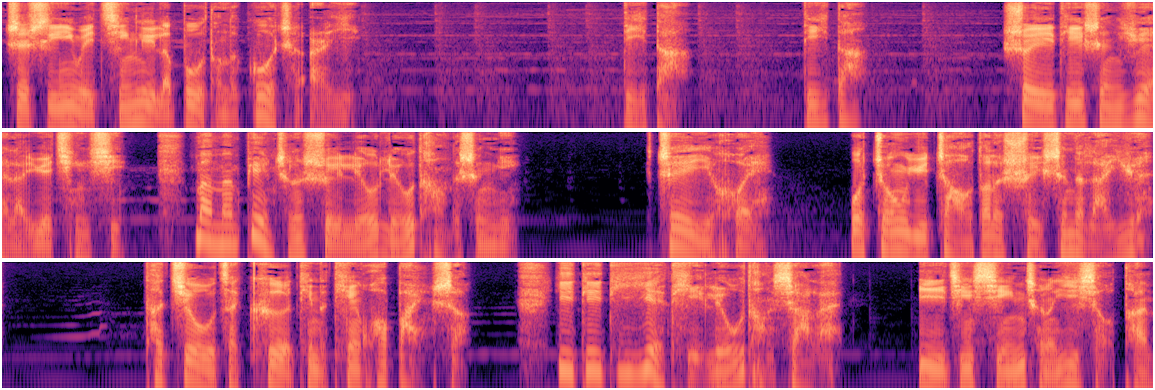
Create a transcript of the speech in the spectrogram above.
只是因为经历了不同的过程而已。滴答，滴答，水滴声越来越清晰，慢慢变成了水流流淌的声音。这一回，我终于找到了水声的来源。它就在客厅的天花板上，一滴滴液体流淌下来，已经形成了一小滩。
